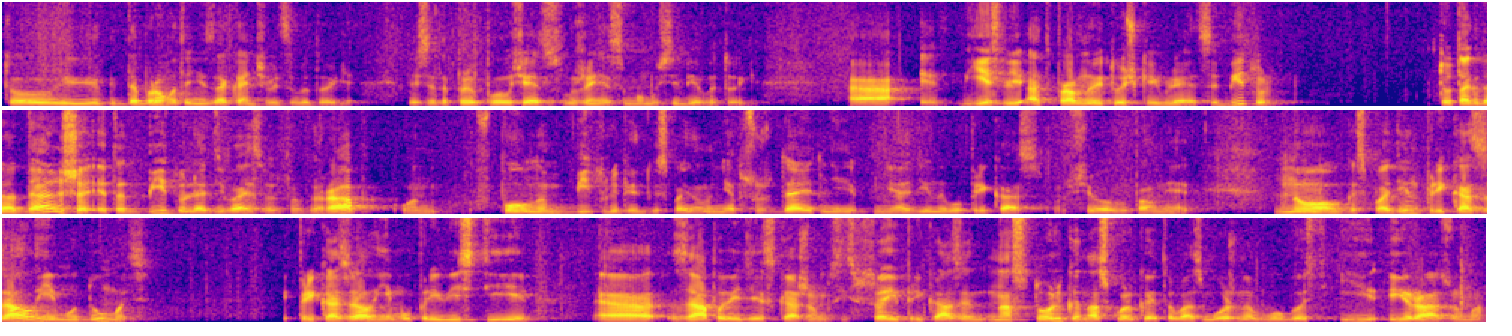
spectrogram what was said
то и добром это не заканчивается в итоге. То есть это получается служение самому себе в итоге. А э, если отправной точкой является битуль, то тогда дальше этот битуль одевается, вот этот раб, он в полном битуле перед господином, он не обсуждает ни, ни один его приказ, он все выполняет. Но господин приказал ему думать, приказал ему привести э, заповеди, скажем, свои приказы настолько, насколько это возможно в область и, и разума,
